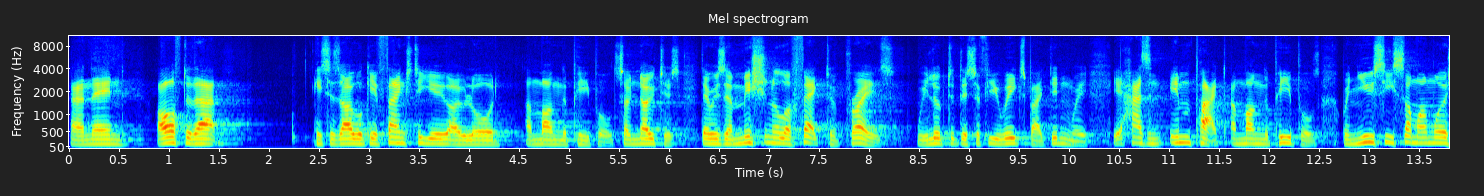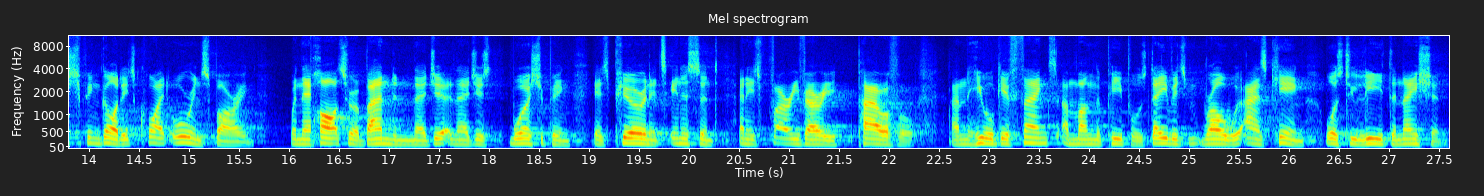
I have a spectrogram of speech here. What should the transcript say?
And then after that, he says, I will give thanks to you, O Lord, among the people. So notice, there is a missional effect of praise. We looked at this a few weeks back, didn't we? It has an impact among the peoples. When you see someone worshipping God, it's quite awe inspiring when their hearts are abandoned and they're, and they're just worshipping. It's pure and it's innocent and it's very, very powerful. And he will give thanks among the peoples. David's role as king was to lead the nation.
